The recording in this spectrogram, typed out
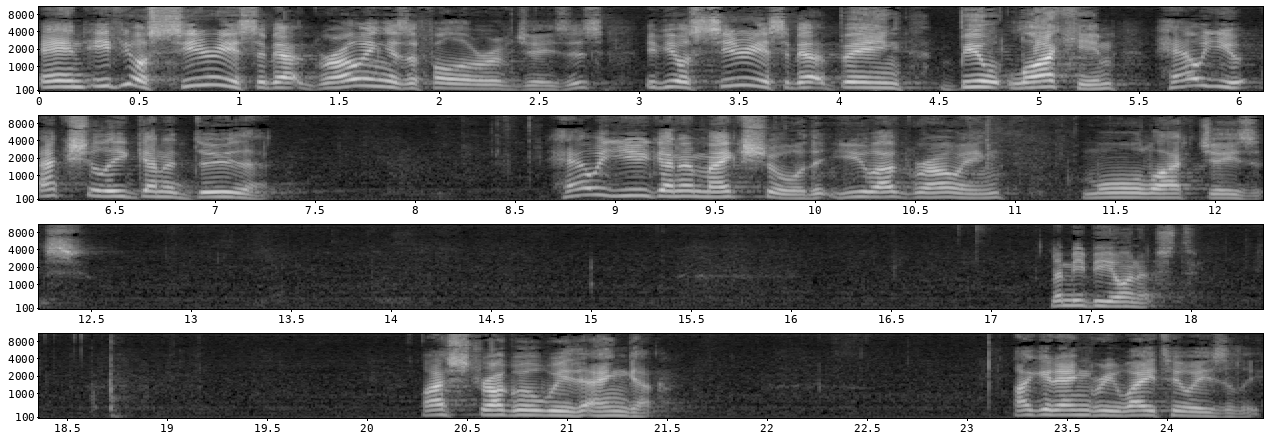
And if you're serious about growing as a follower of Jesus, if you're serious about being built like him, how are you actually going to do that? How are you going to make sure that you are growing more like Jesus? Let me be honest. I struggle with anger. I get angry way too easily.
